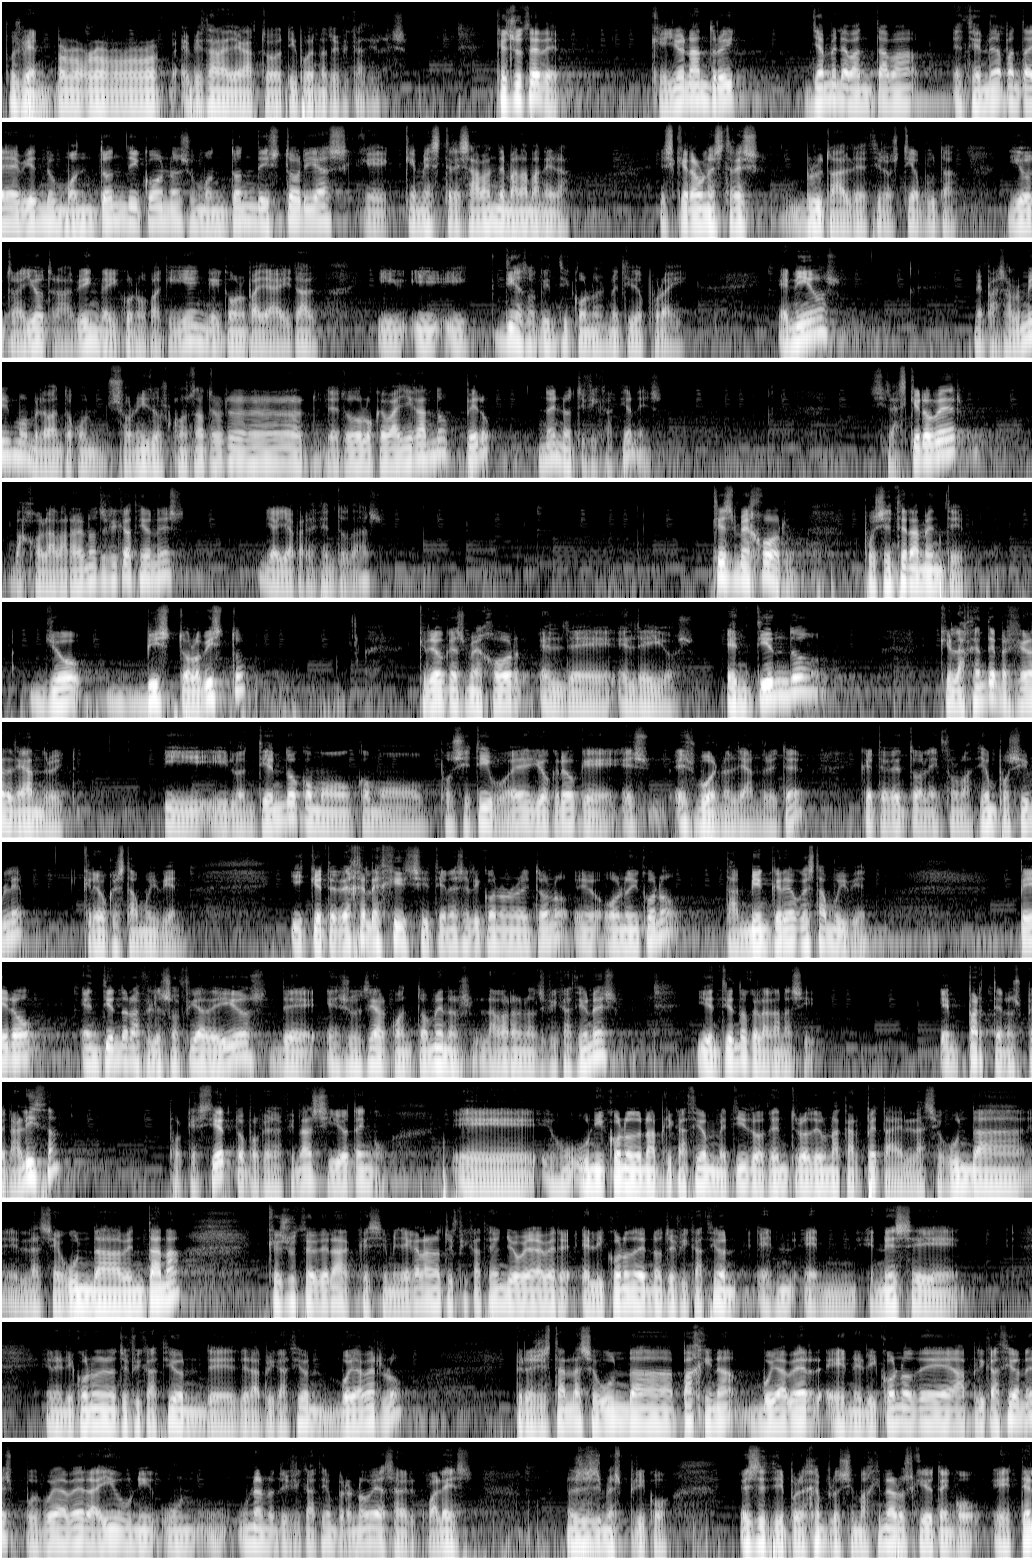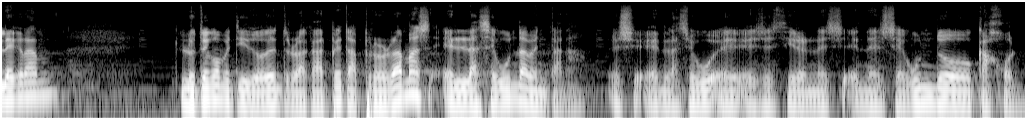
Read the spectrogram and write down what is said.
Pues bien, empiezan a llegar todo tipo de notificaciones. ¿Qué sucede? Que yo en Android ya me levantaba, encendía la pantalla viendo un montón de iconos, un montón de historias que, que me estresaban de mala manera. Es que era un estrés brutal de decir, hostia puta, y otra, y otra, venga icono para aquí, venga icono para allá y tal y, 10 o 15 iconos metidos por ahí. En iOS me pasa lo mismo, me levanto con sonidos constantes de todo lo que va llegando, pero no hay notificaciones. Si las quiero ver, bajo la barra de notificaciones y ahí aparecen todas. ¿Qué es mejor? Pues sinceramente, yo visto lo visto, creo que es mejor el de, el de iOS. Entiendo que la gente prefiere el de Android, y, lo entiendo como, como positivo. ¿eh? Yo creo que es, es, bueno el de Android, ¿eh? que te dé toda la información posible, creo que está muy bien. Y que te deje elegir si tienes el icono o no icono, eh, o no icono también creo que está muy bien. Pero entiendo la filosofía de iOS de ensuciar cuanto menos la barra de notificaciones y entiendo que la hagan así. En parte nos penaliza, porque es cierto, porque al final si yo tengo eh, un icono de una aplicación metido dentro de una carpeta en la segunda, en la segunda ventana, ¿qué sucederá? Que si me llega la notificación yo voy a ver el icono de notificación en, en, ese en el icono de notificación de, la aplicación voy a verlo, pero si está en la segunda página voy a ver en el icono de aplicaciones, pues voy a ver ahí una notificación, pero no voy a saber cuál es. No sé si me explico. Es decir, por ejemplo, si imaginaros que yo tengo eh, Telegram, lo tengo metido dentro de la carpeta programas en la segunda ventana, es, en eh, decir, en el, segundo cajón.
